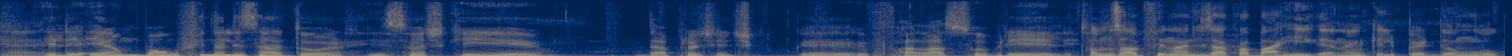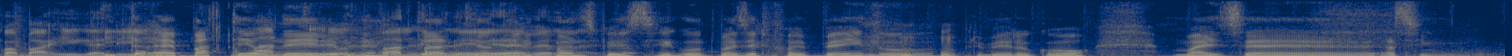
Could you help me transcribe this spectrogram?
É. Ele é um bom finalizador. Isso acho que dá pra gente é, falar sobre ele. Só não sabe finalizar com a barriga, né? Que ele perdeu um gol com a barriga ali. Então, é, bateu, Bateu nele, né? bateu bateu, nele, é nele, verdade. quase fez o segundo, mas ele foi bem no, no primeiro gol. Mas é assim, é-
